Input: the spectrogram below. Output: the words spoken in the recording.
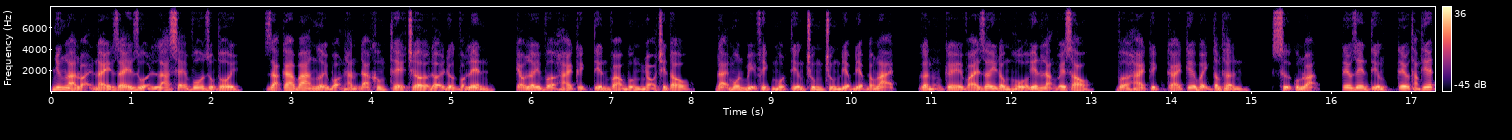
Nhưng là loại này dễ rủa là sẽ vô dụng thôi, dạ ca ba người bọn hắn đã không thể chờ đợi được vọt lên, kéo lấy vợ hài kịch tiến vào buồng nhỏ trên tàu, đại môn bị phịch một tiếng trùng trùng điệp điệp đóng lại, gần kề vài giây đồng hồ yên lặng về sau, vợ hài kịch cái kia bệnh tâm thần, sự cuồng loạn, kêu rên tiếng, kêu thảm thiết,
